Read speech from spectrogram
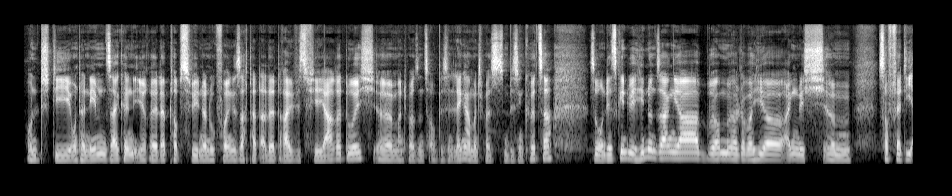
Und die Unternehmen cyclen ihre Laptops, wie Nanook vorhin gesagt hat, alle drei bis vier Jahre durch. Äh, manchmal sind es auch ein bisschen länger, manchmal ist es ein bisschen kürzer. So, und jetzt gehen wir hin und sagen, ja, wir haben halt aber hier eigentlich ähm, Software, die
